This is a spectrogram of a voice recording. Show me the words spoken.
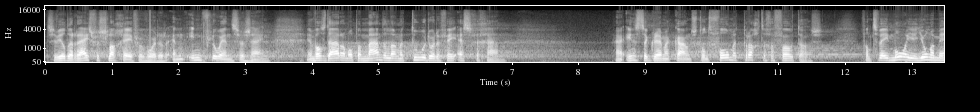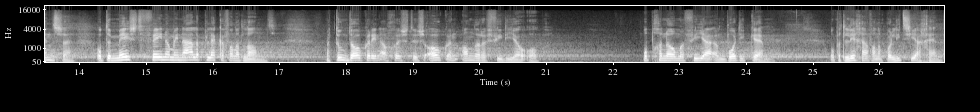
Ze wilde reisverslaggever worden en influencer zijn en was daarom op een maandenlange tour door de VS gegaan. Haar Instagram-account stond vol met prachtige foto's van twee mooie jonge mensen op de meest fenomenale plekken van het land. Maar toen dook er in augustus ook een andere video op. Opgenomen via een bodycam op het lichaam van een politieagent.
